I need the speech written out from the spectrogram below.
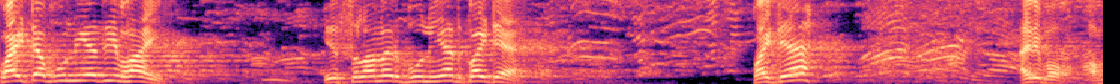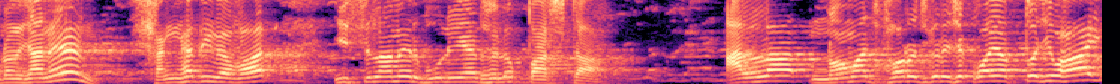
কয়টা বুনিয়াদি ভাই? ইসলামের বুনিয়াদ কয়টা? কয়টা? আরে বাপ, আপনারা জানেন? সাংঘাতিক ব্যাপার, ইসলামের বুনিয়াদ হলো পাঁচটা। আল্লাহ নমাজ ফরজ করেছে কয় অক্তজি ভাই?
